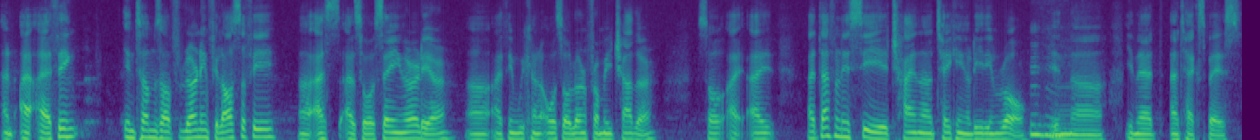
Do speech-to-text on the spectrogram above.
And I, I think in terms of learning philosophy, uh, as as I was saying earlier, uh, I think we can also learn from each other. So I, I, I definitely see China taking a leading role in uh, in that tech space.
